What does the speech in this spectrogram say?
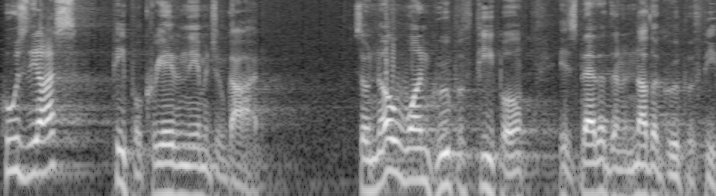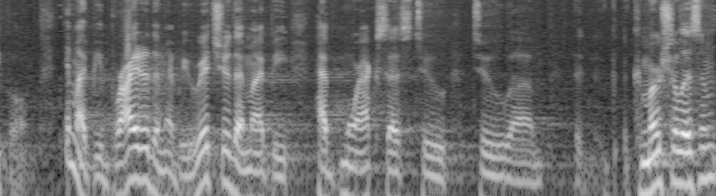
Who's the us? People created in the image of God. So no one group of people is better than another group of people. They might be brighter, they might be richer, they might be, have more access to, to um, commercialism,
